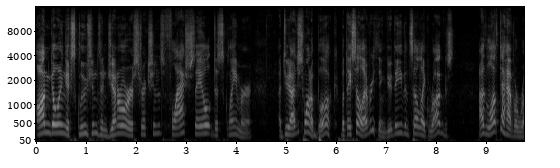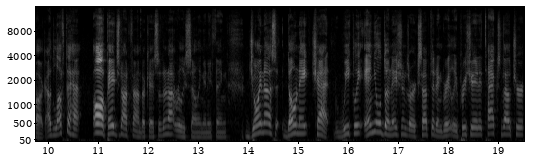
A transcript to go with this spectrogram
ongoing exclusions and general restrictions. Flash sale disclaimer. Dude, I just want a book, but they sell everything, dude. They even sell like rugs. I'd love to have a rug. I'd love to have. Oh, page not found. Okay, so they're not really selling anything. Join us, donate, chat. Weekly annual donations are accepted and greatly appreciated. Tax voucher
